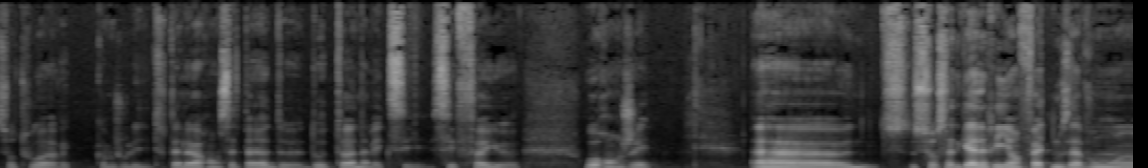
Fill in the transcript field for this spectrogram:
Surtout, comme je vous l'ai dit tout à l'heure, en cette période d'automne avec ses, feuilles orangées. Sur cette galerie, en fait, nous avons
